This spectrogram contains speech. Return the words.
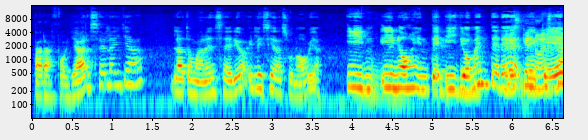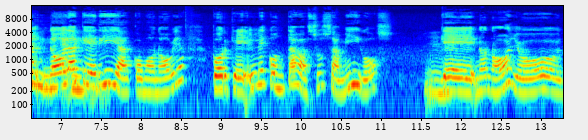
para follársela y ya, la tomara en serio y le hiciera su novia. Y, y, nos Sí, y yo me enteré Pero es que de no que él tan- no la quería como novia porque él le contaba a sus amigos Mm. que no, no, yo,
